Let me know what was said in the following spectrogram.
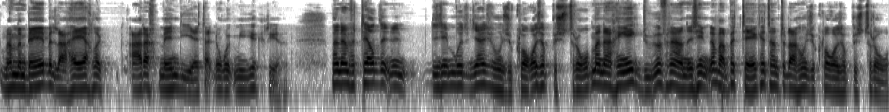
Maar mijn baby lag eigenlijk erg min, die heeft dat nooit meer gekregen. Maar dan vertelde dan zei moeder, ja, ze ze kloos op een stro. Maar dan ging ik duur vragen. Dan zei nou, wat betekent dat? Toen lag ze kloos op een stro.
